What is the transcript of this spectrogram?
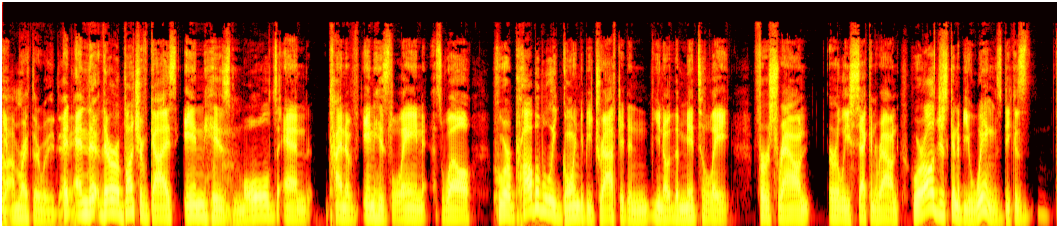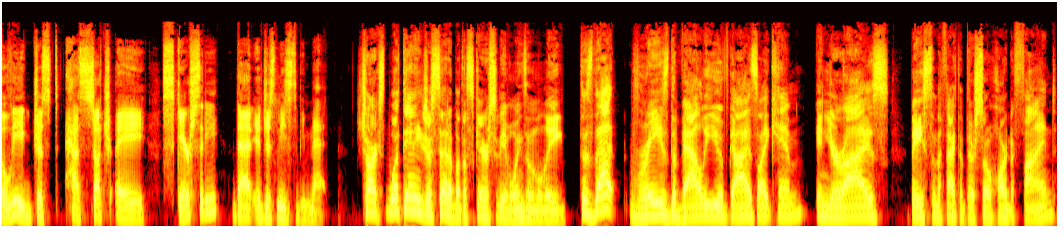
Yeah. I'm right there with you, Danny. And, and there, there are a bunch of guys in his mold and kind of in his lane as well who are probably going to be drafted in, you know, the mid to late first round, early second round, who are all just going to be wings because the league just has such a scarcity that it just needs to be met. Tjarks, what Danny just said about the scarcity of wings in the league, does that raise the value of guys like him in your eyes based on the fact that they're so hard to find,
